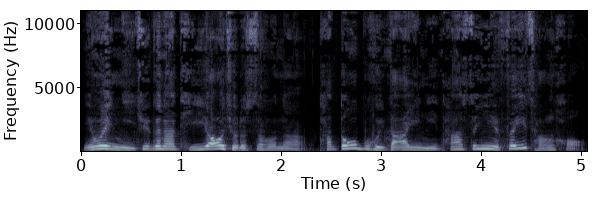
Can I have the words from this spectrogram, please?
因为你去跟他提要求的时候呢，他都不会答应你，他生意非常好。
